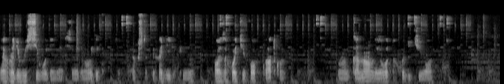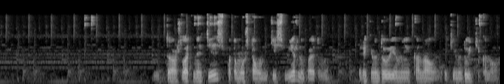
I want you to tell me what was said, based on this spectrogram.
я вроде бы сегодня нет сегодня будет так что приходите к нему вот заходите во вкладку канал и вот находите его да желательно здесь потому что он здесь мирный поэтому рекомендуемые каналы рекомендуйте канал.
